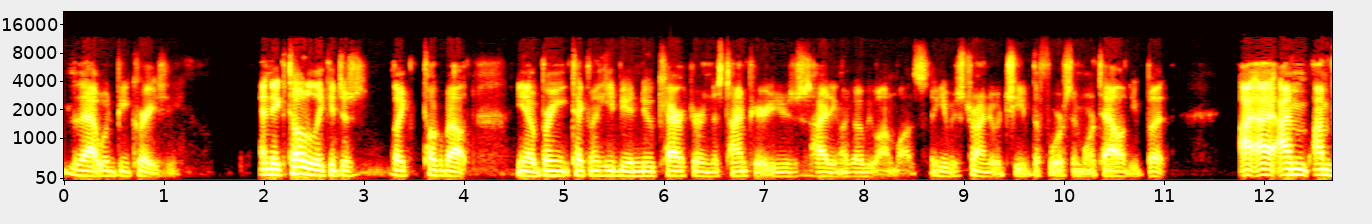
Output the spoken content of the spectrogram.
that would be crazy. And they totally could just like talk about, you know, bringing technically he'd be a new character in this time period. He was just hiding like Obi Wan was. Like he was trying to achieve the Force immortality. But I, I, I'm I'm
